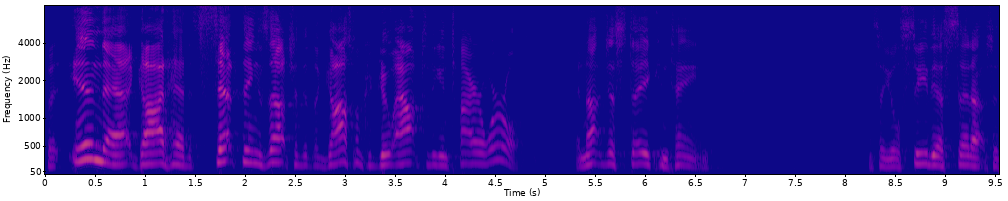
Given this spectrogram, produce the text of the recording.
But in that, God had set things up so that the gospel could go out to the entire world and not just stay contained. And so you'll see this set up. So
